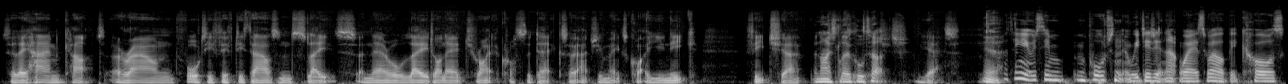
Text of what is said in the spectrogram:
So they hand cut around 40, 50,000 slates, and they're all laid on edge right across the deck. So it actually makes quite a unique feature. A nice local touch. Yes. Yeah. I think it was important that we did it that way as well because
